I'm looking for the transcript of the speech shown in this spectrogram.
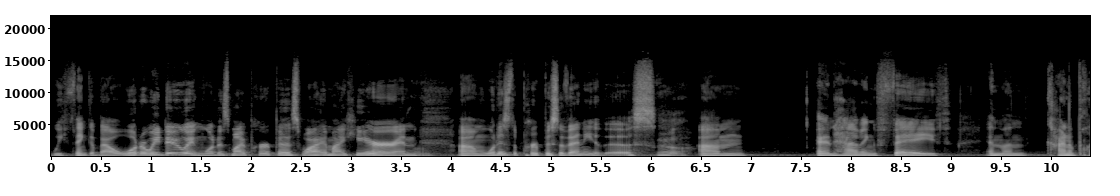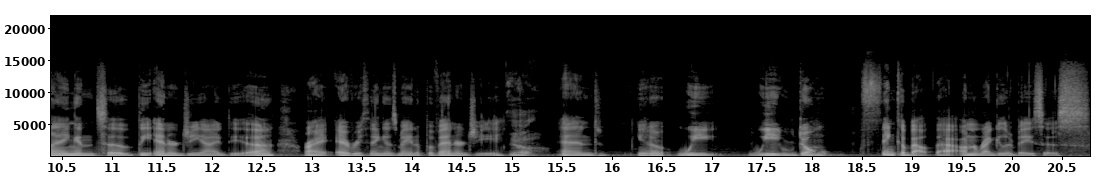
we think about what are we doing? What is my purpose? Why am I here? And um, what is the purpose of any of this? Yeah. um, and having faith and then kind of playing into the energy idea right? Everything is made up of energy. Yeah. and you know we we don't think about that on a regular basis.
